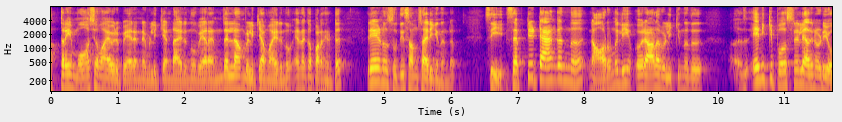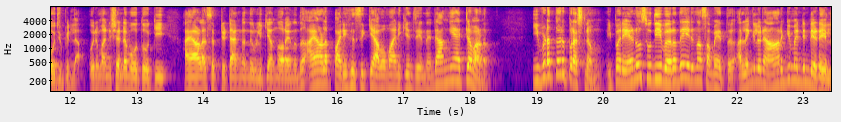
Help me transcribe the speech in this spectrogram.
അത്രയും മോശമായ ഒരു പേരെന്നെ വിളിക്കേണ്ടായിരുന്നു വേറെ എന്തെല്ലാം വിളിക്കാമായിരുന്നു എന്നൊക്കെ പറഞ്ഞിട്ട് രേണു സുധി സംസാരിക്കുന്നുണ്ട്. സി സെപ്റ്റിക് ടാങ്ക് എന്ന് നോർമലി ഒരാളെ വിളിക്കുന്നത് എനിക്ക് പേഴ്സണലി അതിനോട് യോജിപ്പില്ല. ഒരു മനുഷ്യന്റെ മുഖത്ത് നോക്കി അയാളെ സെപ്റ്റിക് ടാങ്ക് എന്ന് വിളിക്കുക എന്ന് പറയുന്നത് അയാളെ പരിഹസിക്കുകയും അപമാനിക്കുകയും ചെയ്യുന്നതിന്റെ അങ്ങേയറ്റമാണ്. ഇവിടുത്തെ ഒരു പ്രശ്നം ഇപ്പൊ രേണു സുധി വെറുതെ ഇരുന്ന സമയത്ത് അല്ലെങ്കിൽ ഒരു ആർഗ്യുമെന്റിന്റെ ഇടയിൽ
